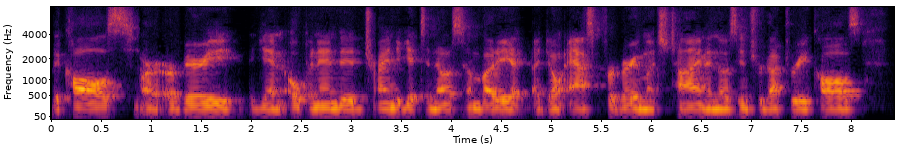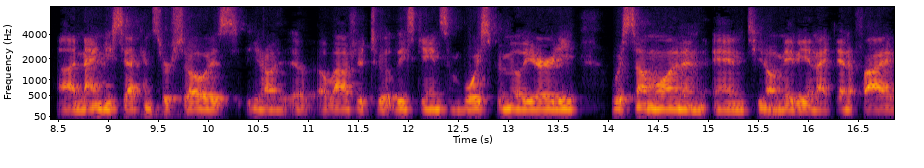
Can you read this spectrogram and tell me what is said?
The calls are, are very, again, open ended, trying to get to know somebody. I, I, don't ask for very much time in those introductory calls. Uh, 90 seconds or so is, you know, allows you to at least gain some voice familiarity with someone and and you know maybe and identify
